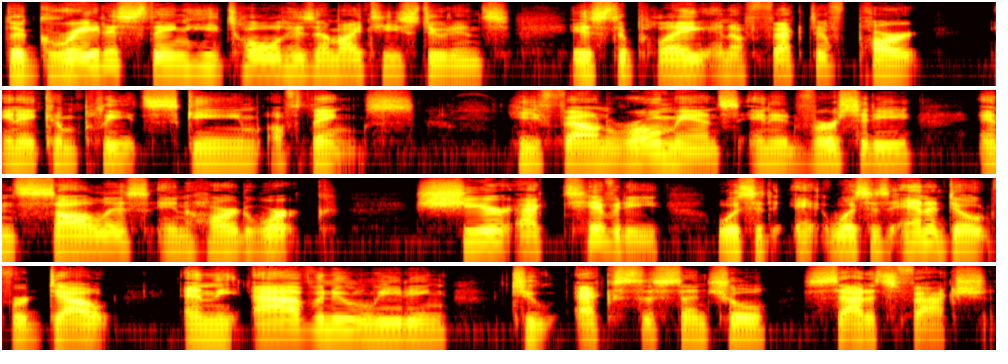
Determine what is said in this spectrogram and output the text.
The greatest thing he told his MIT students is to play an effective part in a complete scheme of things. He found romance in adversity and solace in hard work. Sheer activity was his, antidote for doubt and the avenue leading to existential satisfaction.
